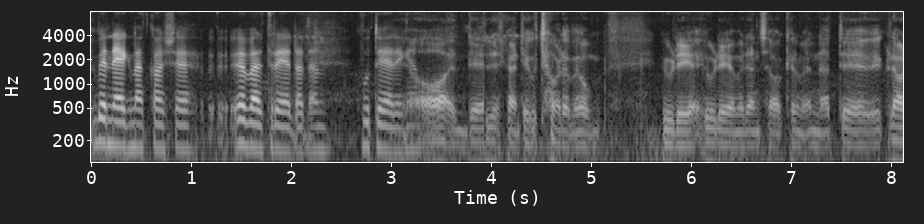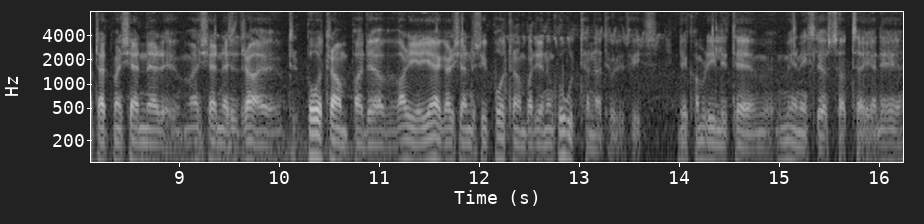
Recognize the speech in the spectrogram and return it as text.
benägna att kanske överträda den kvoteringen? Ja, det, det ska jag inte uttala mig om hur det, hur det är med den saken. Men att det är klart att man känner, man känner sig påtrampad, varje jägare känner sig påtrampad genom kvoten naturligtvis. Det kan bli lite meningslöst så att säga. Det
